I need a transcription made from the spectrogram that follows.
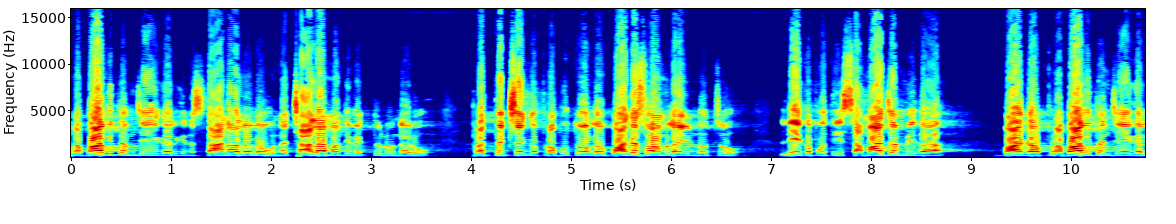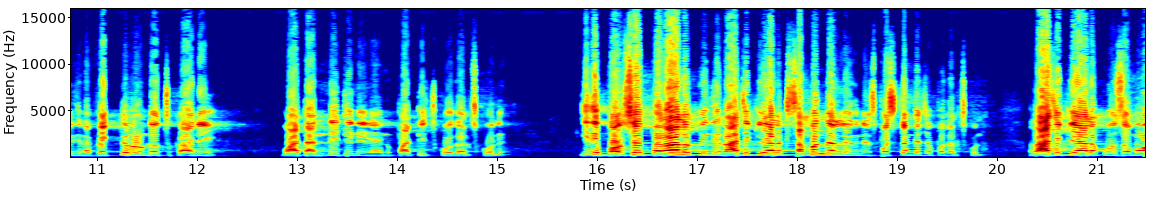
ప్రభావితం చేయగలిగిన స్థానాలలో ఉన్న చాలామంది వ్యక్తులు ఉన్నారు. ప్రత్యక్షంగా ప్రభుత్వంలో భాగస్వాములు అయి ఉండొచ్చు. లేకపోతే ఈ సమాజం మీద బాగా ప్రభావితం చేయగలిగిన వ్యక్తులు ఉండొచ్చు కానీ వాటన్నిటినీ నేను పట్టించుకోదలుచుకోలే. ఇది భవిష్యత్ తరాలకు ఇది రాజకీయాలకు సంబంధం లేదు. నేను స్పష్టంగా చెప్పదలుచుకున్నా. రాజకీయాల కోసమో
